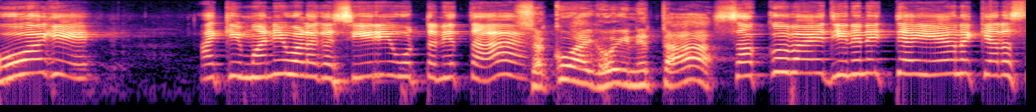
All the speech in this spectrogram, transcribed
ಹೋಗಿ ಆಕಿ ಮನಿ ಒಳಗ ಸೀರೆ ಉಟ್ಟ ನಿತ್ತ ಸಕ್ಕುವಾಗಿ ಹೋಗಿ ನಿತ್ತ? ಸಕ್ಕುಬಾಯಿ ದಿನನಿತ್ಯ ಏನು ಕೆಲಸ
